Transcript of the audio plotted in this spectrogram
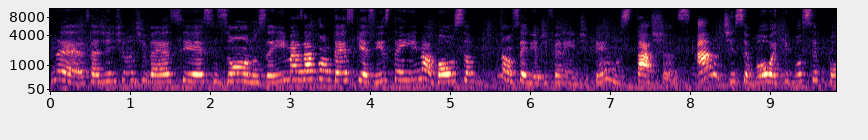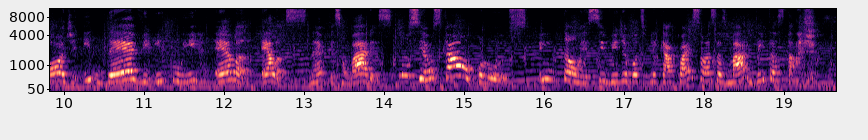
né? Se a gente não tivesse esses ônus aí, mas acontece que existem e na bolsa não seria diferente. Temos taxas. A notícia boa é que você pode e deve incluir ela, elas, né? Porque são várias, nos seus cálculos. Então, esse vídeo eu vou te explicar quais são essas malditas taxas.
